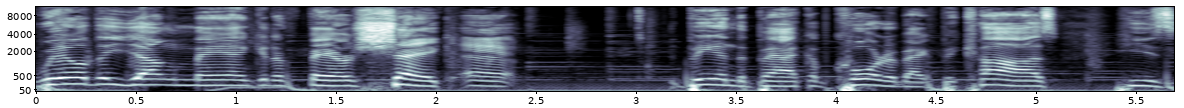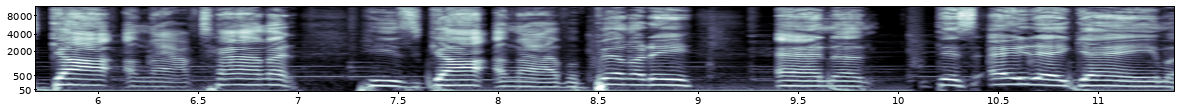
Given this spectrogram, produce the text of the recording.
will the young man get a fair shake at being the backup quarterback because he's got a lot of talent, he's got a lot of ability, and uh, this A Day game,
